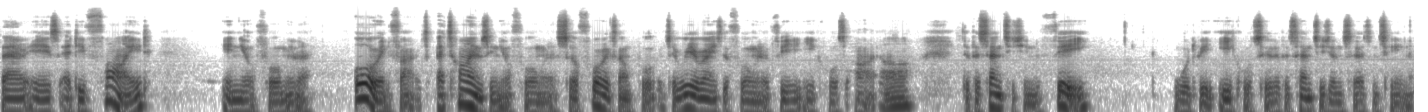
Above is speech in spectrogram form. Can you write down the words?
there is a divide in your formula or in fact a times in your formula. So for example, to rearrange the formula V equals IR, the percentage in V would be equal to the percentage uncertainty in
